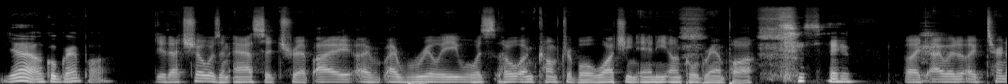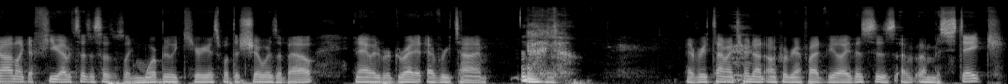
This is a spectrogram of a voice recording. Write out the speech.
yeah, Uncle Grandpa. Yeah, that show was an acid trip. I, I I really was so uncomfortable watching any Uncle Grandpa. same. Like I would like turn on like a few episodes and says I was like morbidly curious what the show was about, and I would regret it every time. Every time I turned on Uncle Grandpa, I'd be like, "This is a, a mistake.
